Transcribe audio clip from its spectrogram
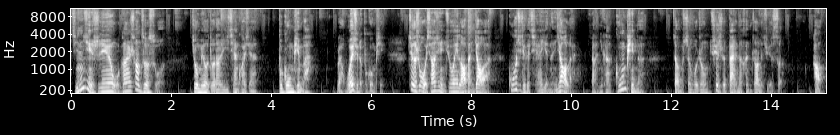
仅仅是因为我刚才上厕所就没有得到这一千块钱，不公平吧？对吧？我也觉得不公平。这个时候，我相信你去问一老板要啊，估计这个钱也能要来啊。你看，公平呢，在我们生活中确实扮演了很重要的角色。好，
